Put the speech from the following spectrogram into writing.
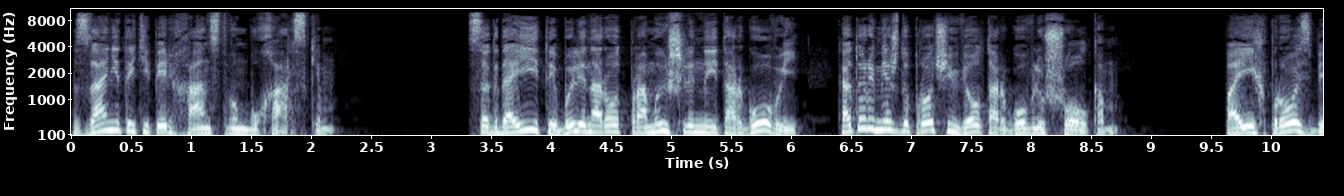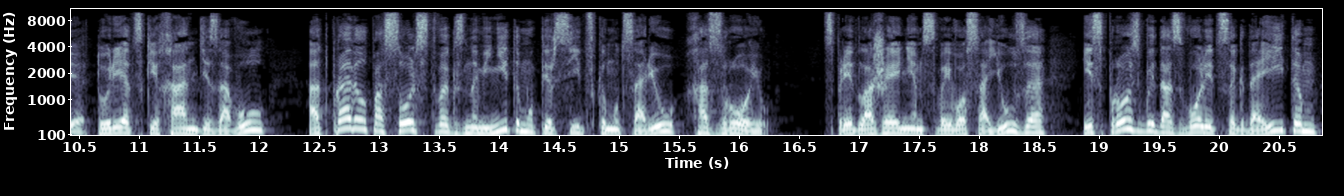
занятой теперь ханством Бухарским. Сагдаиты были народ промышленный и торговый, который, между прочим, вел торговлю шелком. По их просьбе турецкий хан Дизавул отправил посольство к знаменитому персидскому царю Хазрою с предложением своего союза и с просьбой дозволить сагдаитам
